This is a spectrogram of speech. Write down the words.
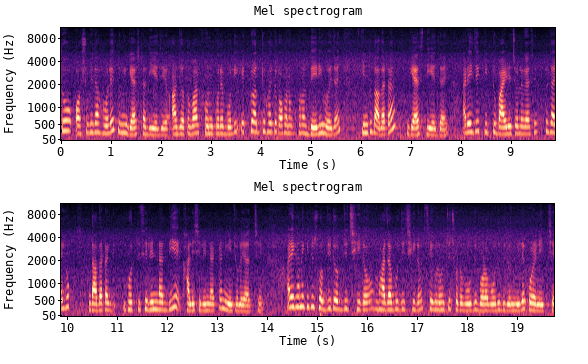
তো অসুবিধা হলে তুমি গ্যাসটা দিয়ে যেও। আর যতবার ফোন করে বলি, একটু আধটু হয়তো কখনো কখনো দেরি হয়ে যায়। কিন্তু দাদাটা গ্যাস দিয়ে যায়। আর এই যে কিট্টু বাইরে চলে গেছে, তো যাই হোক, দাদাটা ভর্তি সিলিন্ডার দিয়ে খালি সিলিন্ডারটা নিয়ে চলে যাচ্ছে। আর এখানে কিছু সবজি টবজি ছিল ভাজাভুজি ছিল, সেগুলো হচ্ছে ছোটো বৌদি, বড় বৌদি দুজন মিলে করে নিচ্ছে।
